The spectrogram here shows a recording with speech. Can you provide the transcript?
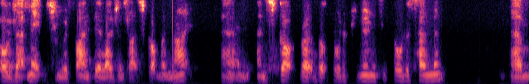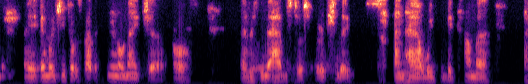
all of that mix, you would find theologians like Scot McKnight. Um, and Scot wrote a book called A Community Called Atonement, um, in which he talks about the communal nature of everything that happens to us spiritually and how we can become a, a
